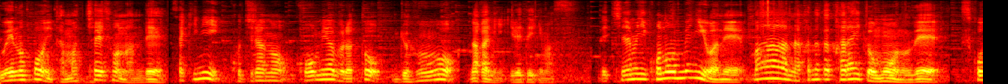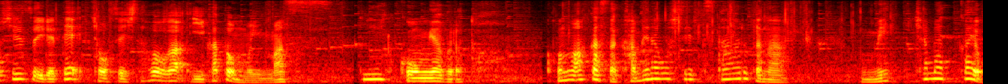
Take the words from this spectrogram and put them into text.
上の方に溜まっちゃいそうなんで、先にこちらの香味油と魚粉を中に入れていきます。で、ちなみにこのメニューはね、まあなかなか辛いと思うので、少しずつ入れて調整した方がいいかと思います。で、香味油と。この赤さカメラ越しで伝わるかな？めっちゃ真っ赤よ。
